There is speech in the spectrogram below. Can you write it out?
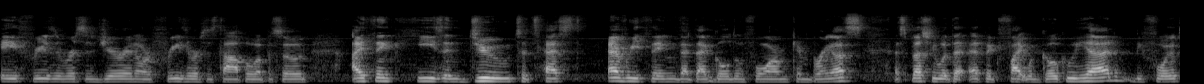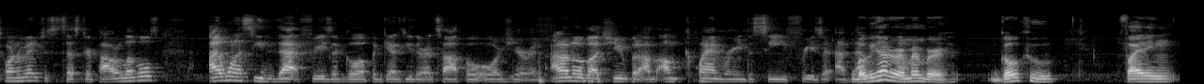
a Frieza versus Jiren or Frieza versus Toppo episode. I think he's in due to test everything that that golden form can bring us, especially with the epic fight with Goku he had before the tournament, just to test their power levels. I want to see that Frieza go up against either a Toppo or Jiren. I don't know about you, but I'm I'm clamoring to see Frieza at that. But we got to remember Goku fighting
